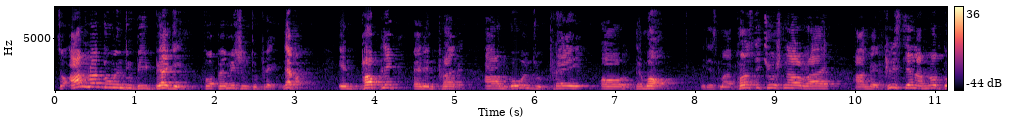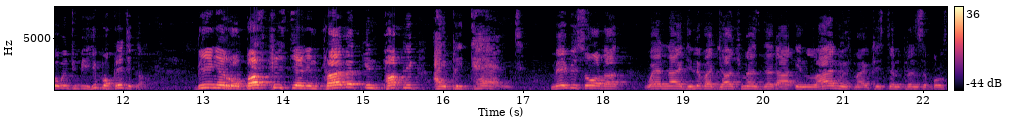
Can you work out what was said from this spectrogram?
So I'm not going to be begging for permission to pray. Never. In public and in private. I'm going to pray all the more. It is my constitutional right. I'm a Christian. I'm not going to be hypocritical. Being a robust Christian in private, in public, I pretend. Maybe so that when I deliver judgments that are in line with my Christian principles,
